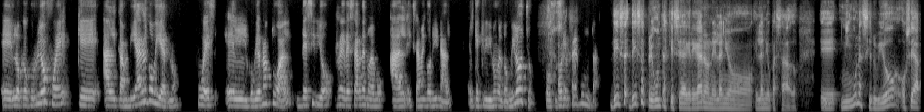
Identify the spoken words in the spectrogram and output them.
Eh, lo que ocurrió fue que al cambiar el gobierno, pues el gobierno actual decidió regresar de nuevo al examen original, el que escribimos en el 2008, con sus 100 preguntas. De, de, esas preguntas que se agregaron el año, el año pasado, eh, ninguna sirvió, o sea,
